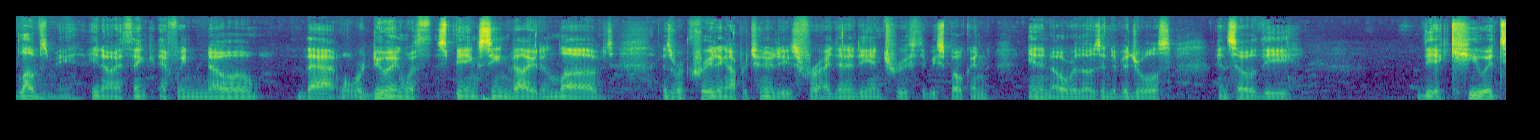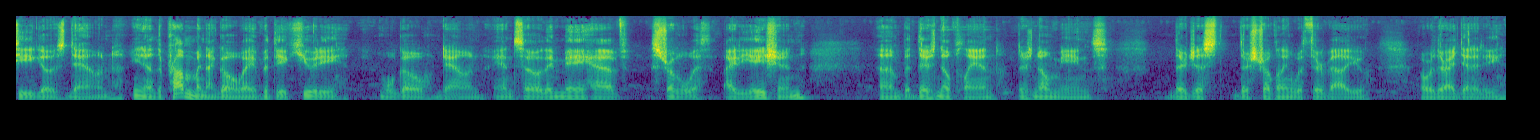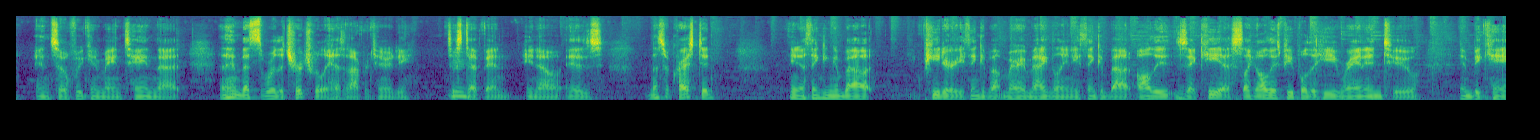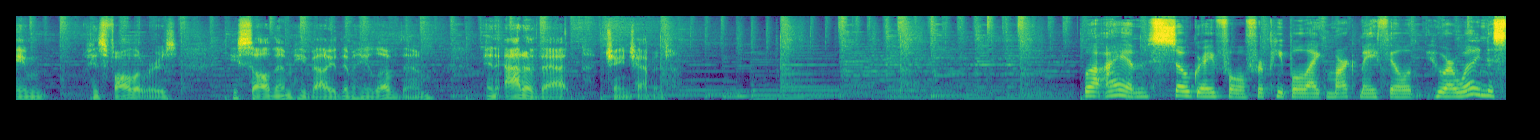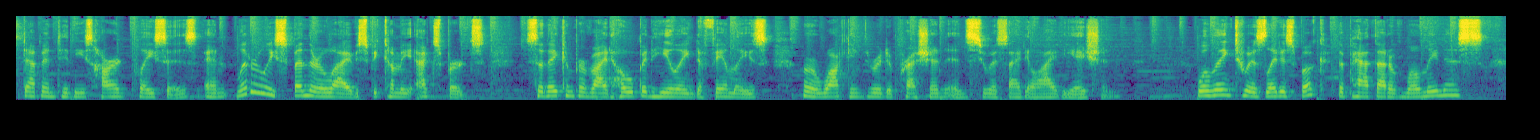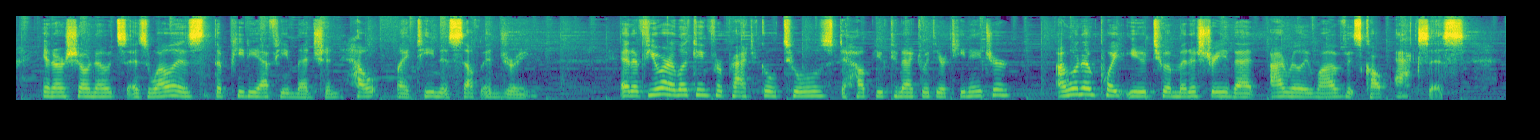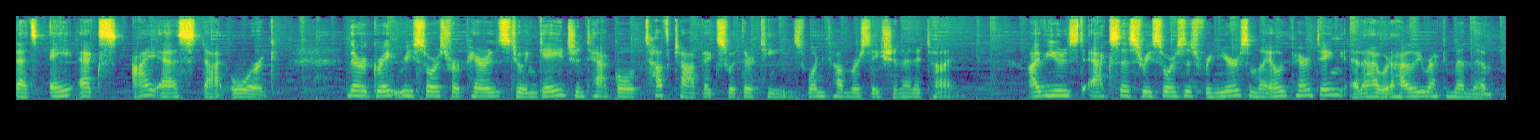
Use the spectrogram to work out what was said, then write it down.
loves me. You know, I think if we know that what we're doing with being seen, valued, and loved is we're creating opportunities for identity and truth to be spoken in and over those individuals, and so the the acuity goes down. You know, the problem might not go away, but the acuity will go down. And so they may have struggle with ideation, um, but there's no plan, there's no means. They're just they're struggling with their value or their identity. And so if we can maintain that, I think that's where the church really has an opportunity to step in. You know, is that's what Christ did. You know, thinking about Peter, you think about Mary Magdalene, you think about all these Zacchaeus, like all these people that he ran into and became his followers. He saw them, he valued them, he loved them. And out of that, change happened. Well, I am so grateful for people like Mark Mayfield who are willing to step into these hard places and literally spend their lives becoming experts so they can provide hope and healing to families who are walking through depression and suicidal ideation. We'll link to his latest book, The Path Out of Loneliness, in our show notes, as well as the PDF he mentioned, Help My Teen is Self Injuring. And if you are looking for practical tools to help you connect with your teenager, I want to point you to a ministry that I really love. It's called Axis. That's A-X-I-S dot org. They're a great resource for parents to engage and tackle tough topics with their teens, one conversation at a time. I've used Axis resources for years in my own parenting, and I would highly recommend them.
